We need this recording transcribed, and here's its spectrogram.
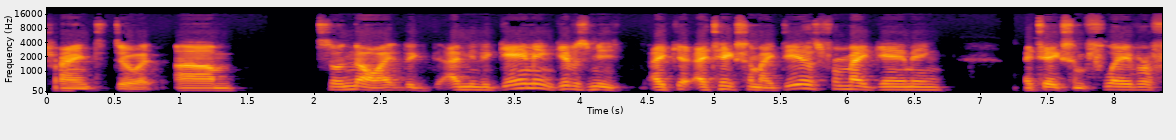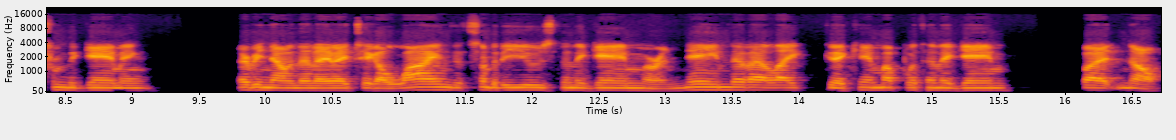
trying to do it. Um, so no, I the, I mean the gaming gives me I get I take some ideas from my gaming, I take some flavor from the gaming. Every now and then I might take a line that somebody used in the game or a name that I like that came up with in a game. But no,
